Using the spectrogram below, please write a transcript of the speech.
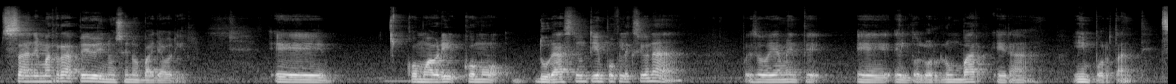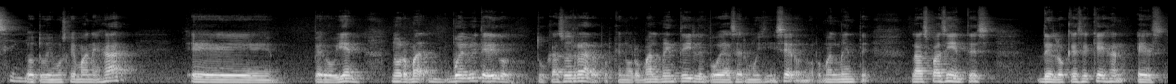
sane más rápido y no se nos vaya a abrir. Eh, como, abrir, como duraste un tiempo flexionada, pues obviamente eh, el dolor lumbar era importante. Sí. Lo tuvimos que manejar, eh, pero bien. Normal, vuelvo y te digo, tu caso es raro porque normalmente, y les voy a ser muy sincero, normalmente las pacientes de lo que se quejan es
